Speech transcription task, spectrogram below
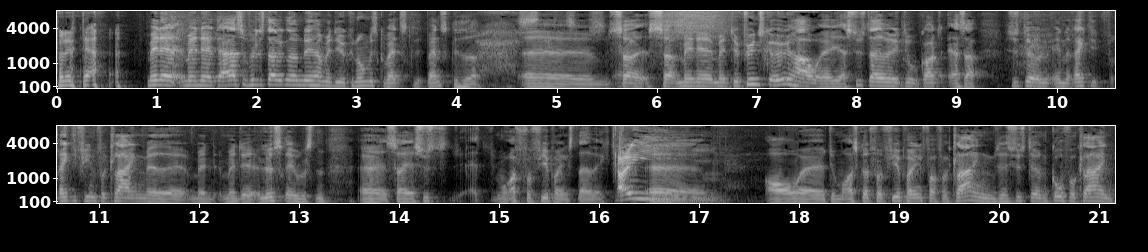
på den her. Men, øh, men øh, der er selvfølgelig stadigvæk noget om det her med de økonomiske vanske- vanskeligheder. Øh, så, så, men, øh, men det fynske øhav, øh, jeg synes stadigvæk, du er godt, altså, jeg synes, det er jo en rigtig, rigtig fin forklaring med, øh, med, med det, løsrivelsen. Øh, så jeg synes, at du må godt få fire point stadigvæk. Øj! Øh, og øh, du må også godt få fire point for forklaringen. Jeg synes, det er en god forklaring.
